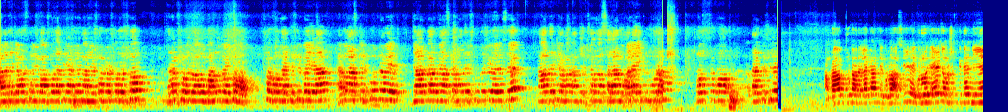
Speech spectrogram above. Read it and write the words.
বাংলাদেশ কক্সবাজার মাননীয় সদস্য জনাব আলম ভাই সহ সকল দায়িত্বশীল ভাইয়েরা এবং আজকের যার কারণে আজকে আমাদের হয়েছে তাদেরকে আমার সালাম আলাইকুম দায়িত্বশীল আমরা ভোটার এলাকা যেগুলো আছি, এগুলো এই জনশক্তিদের নিয়ে,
